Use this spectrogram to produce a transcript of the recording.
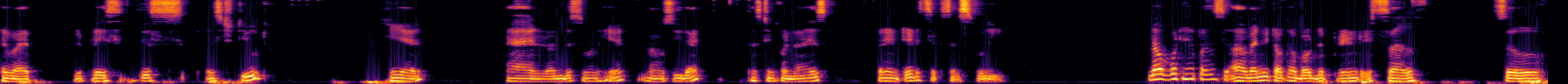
If i replace this institute here and run this one here now see that testing for funda is printed successfully. Now what happens uh, when we talk about the print itself? So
